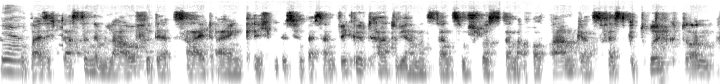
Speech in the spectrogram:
Ja. Wobei sich das dann im Laufe der Zeit eigentlich ein bisschen besser entwickelt hat. Wir haben uns dann zum Schluss dann auch auf Arm ganz fest gedrückt und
